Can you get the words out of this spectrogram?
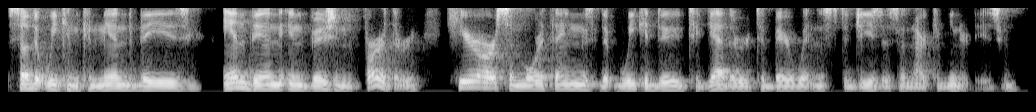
so that we can commend these and then envision further here are some more things that we could do together to bear witness to Jesus in our communities.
